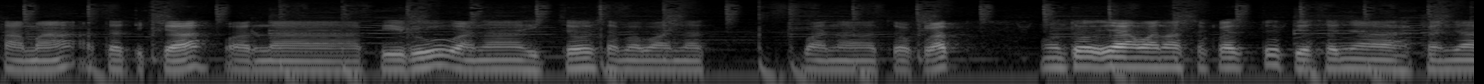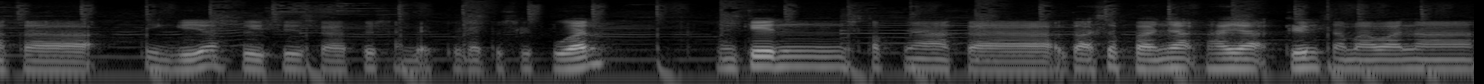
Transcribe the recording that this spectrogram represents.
sama ada tiga. Warna biru warna hijau sama warna warna coklat untuk yang warna coklat itu biasanya harganya agak tinggi ya selisih 100 sampai 200 ribuan. Mungkin stoknya agak agak sebanyak kayak green sama warna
